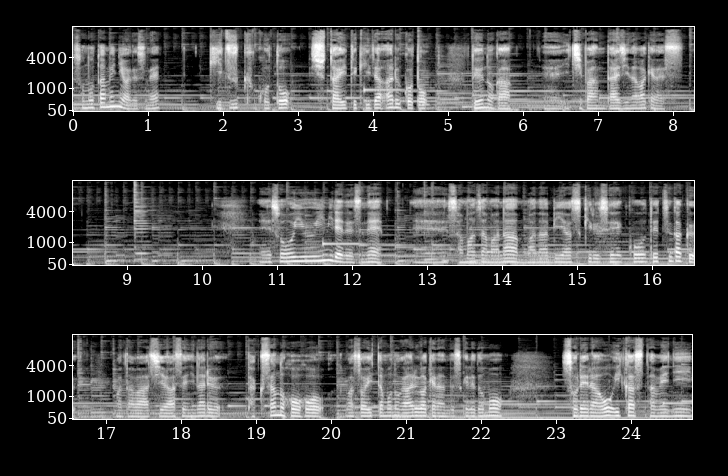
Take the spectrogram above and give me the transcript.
そのためにはですね気づくこと主体的であることというのが、一番大事なわけです。そういう意味でですねさまざまな学びやスキル成功哲学または幸せになるたくさんの方法、まあ、そういったものがあるわけなんですけれどもそれらを生かすために、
